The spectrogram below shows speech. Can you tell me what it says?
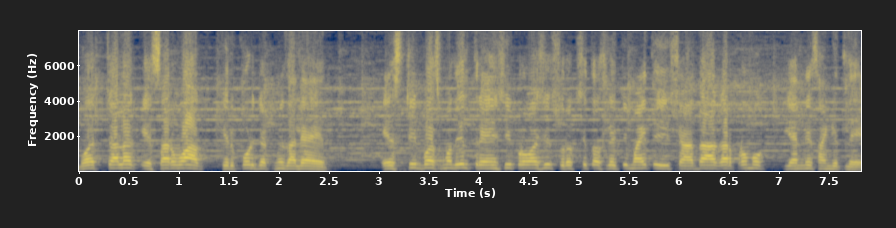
बस चालक एस आर वाघ किरकोळ जखमी झाले आहेत. एस टी बसमधील त्र्याऐंशी प्रवासी सुरक्षित असल्याची माहिती शहादा आगार प्रमुख यांनी सांगितले.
